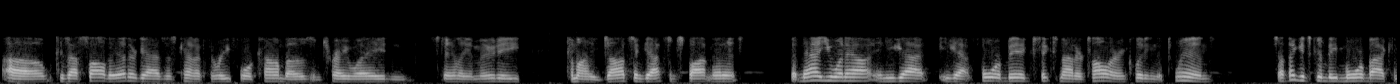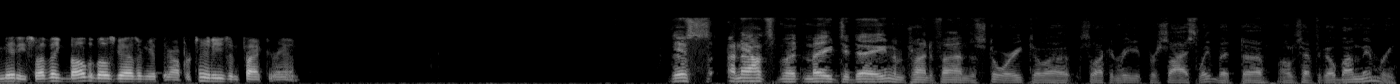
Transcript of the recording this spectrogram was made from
Because I saw the other guys as kind of three, four combos, and Trey Wade and Stanley and Moody. Kamani Johnson got some spot minutes, but now you went out and you got you got four big six nine or taller, including the twins. So I think it's going to be more by committee. So I think both of those guys are going to get their opportunities and factor in. This announcement made today, and I'm trying to find the story to, uh, so I can read it precisely, but uh, I'll just have to go by memory.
